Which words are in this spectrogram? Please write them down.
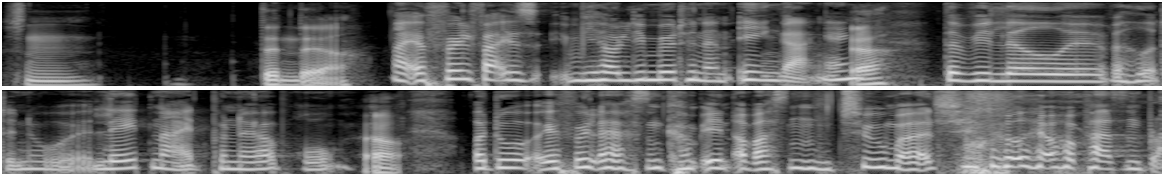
sådan den der. Nej, jeg følte faktisk, vi har jo lige mødt hinanden en gang, ikke? Ja, da vi lavede, øh, hvad hedder det nu, øh, Late Night på Nørrebro. ja. Og du, jeg føler, at jeg sådan kom ind og var sådan too much. Du ved, jeg var bare sådan bla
